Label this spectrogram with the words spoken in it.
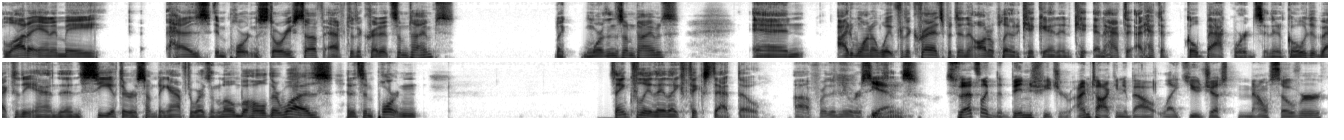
a lot of anime has important story stuff after the credits sometimes, like more than sometimes, and I'd want to wait for the credits, but then the autoplay would kick in and and I have to I'd have to go backwards and then go to back to the end and see if there was something afterwards, and lo and behold, there was, and it's important. Thankfully, they like fixed that though uh, for the newer Yeah. seasons. So that's like the binge feature. I'm talking about like you just mouse over,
